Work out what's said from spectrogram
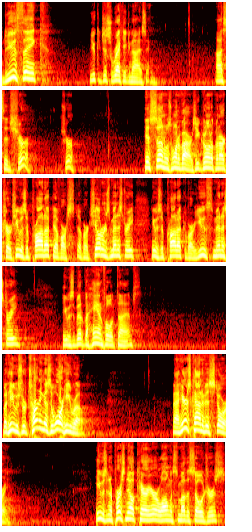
Do you think you could just recognize him? I said, Sure, sure. His son was one of ours. He'd grown up in our church. He was a product of our, of our children's ministry, he was a product of our youth ministry. He was a bit of a handful at times. But he was returning as a war hero. Now, here's kind of his story. He was in a personnel carrier along with some other soldiers.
